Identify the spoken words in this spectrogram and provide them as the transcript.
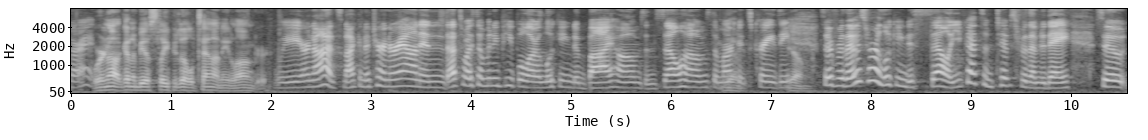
That's all right. We're not going to be a sleepy little town any longer. We are not. It's not going to turn around, and that's why so many people are looking to buy homes and sell homes. The market's yeah. crazy. Yeah. So for those who are looking to sell, you've got some tips for them today. So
